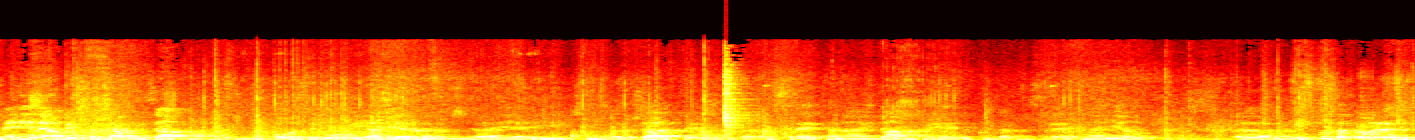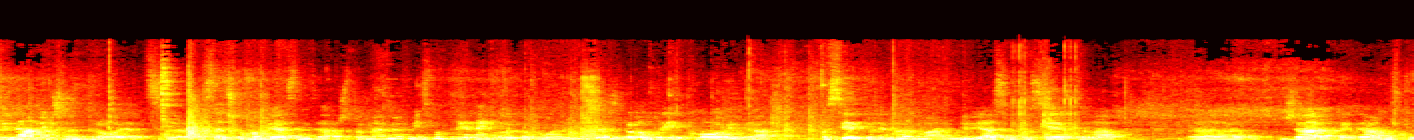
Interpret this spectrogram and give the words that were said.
Meni je neobično drago i zahvalna sam na pozivu i ja vjerujem da je i jednako tako sretana i Danka jednako tako sretna, jer mi smo zapravo jedan dinamičan trojac. Sad ću vam objasniti zašto. Naime, mi smo prije nekoliko godina, to je bilo prije covid posjetili Normandiju. Ja sam posjetila Žarka i Gamku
